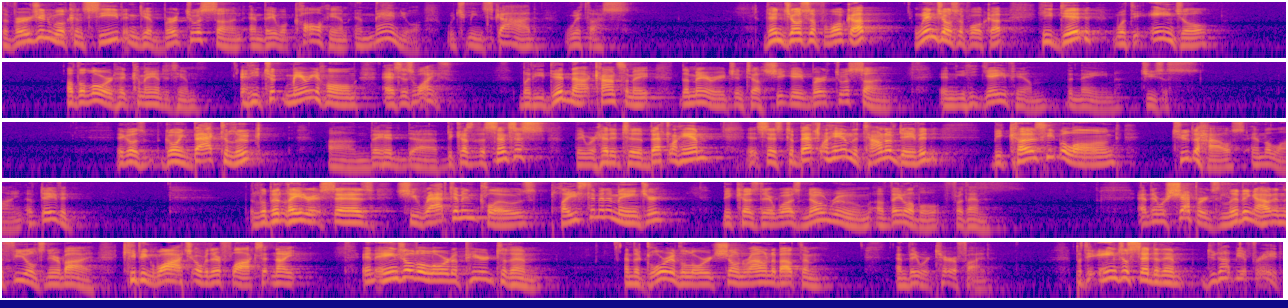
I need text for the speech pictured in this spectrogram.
The virgin will conceive and give birth to a son, and they will call him Emmanuel, which means God with us. Then Joseph woke up. When Joseph woke up, he did what the angel of the Lord had commanded him, and he took Mary home as his wife. But he did not consummate the marriage until she gave birth to a son, and he gave him the name Jesus. It goes going back to Luke um, they had, uh, because of the census, they were headed to Bethlehem. It says, To Bethlehem, the town of David, because he belonged to the house and the line of David. A little bit later, it says, She wrapped him in clothes, placed him in a manger, because there was no room available for them. And there were shepherds living out in the fields nearby, keeping watch over their flocks at night. An angel of the Lord appeared to them and the glory of the Lord shone round about them, and they were terrified. But the angel said to them, Do not be afraid.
